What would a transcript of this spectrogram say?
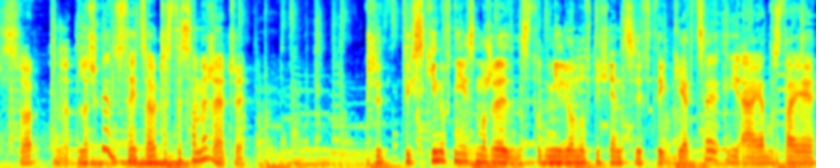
Sor... Dl- Dlaczego ja dostaję cały czas te same rzeczy? Czy tych skinów nie jest może 100 milionów tysięcy w tej gierce, a ja dostaję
